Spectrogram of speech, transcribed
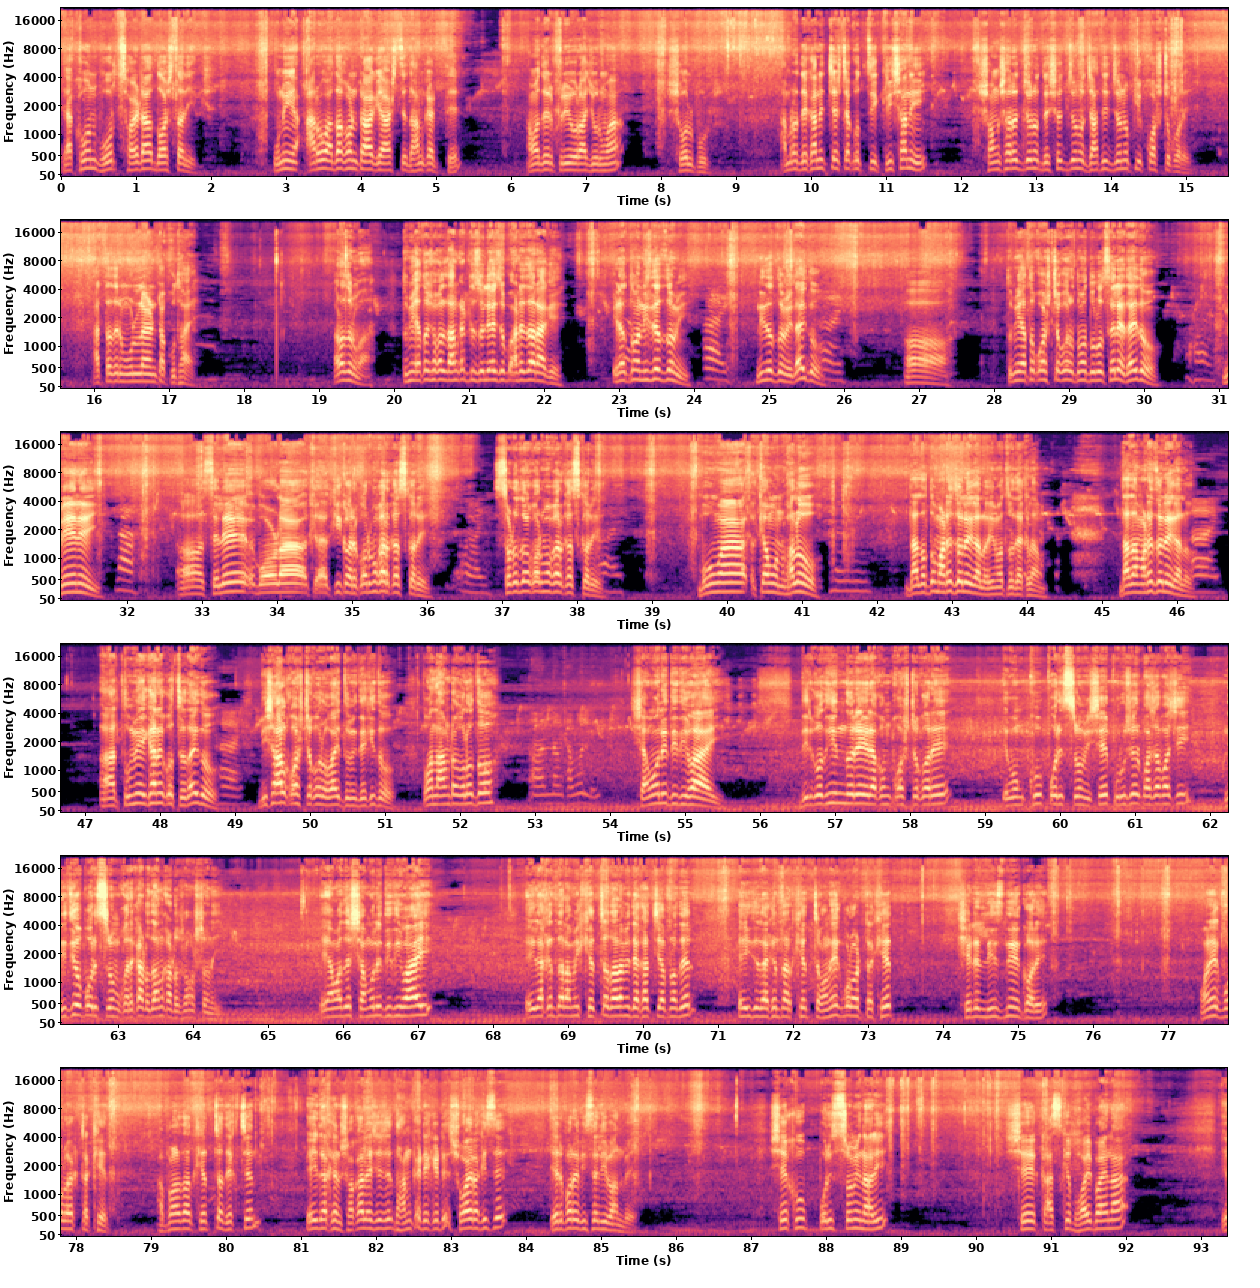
এখন ভোর ছয়টা দশ তারিখ। উনি আরও আধা ঘণ্টা আগে আসছে ধান কাটতে আমাদের প্রিয় রাজুর মা শোলপুর। আমরা দেখানোর চেষ্টা করছি কৃষানি সংসারের জন্য দেশের জন্য জাতির জন্য কি কষ্ট করে? আর তাদের মূল্যায়নটা কোথায়? রাজুর মা তুমি এত সকাল ধান কাটতে চলে আসছো পাটে যাওয়ার আগে। এটা তোমার নিজের জমি? নিজের জমি তাই তো? ও তুমি এত কষ্ট করো তোমার দুটো ছেলে তাই তো? মেয়ে নেই? ছেলে বড়রা ক- করে? কর্মকার কাজ করে? হয়। ছোটদের কর্মকার কাজ করে। বৌমা কেমন ভালো? দাদা তো মাঠে চলে গেল এইমাত্র দেখলাম। দাদা মাঠে চলে গেল? আর তুমি এখানে করছ তাই তো? বিশাল কষ্ট করো ভাই তুমি দেখি তো। তোমার নামটা বলো তো? শ্যামলী দিদি ভাই। দীর্ঘদিন ধরে এরকম কষ্ট করে এবং খুব পরিশ্রমী, সে পুরুষের পাশাপাশি নিজেও পরিশ্রম করে। কাটো, দান কাটো, সমস্যা নেই। এই আমাদের শ্যামলী দিদি ভাই, এই দেখেন তার আমি ক্ষেতটা, তার আমি দেখাচ্ছি আপনাদের। এই যে দেখেন তার ক্ষেতটা, অনেক বড় একটা ক্ষেত। সেটা লিজ নিয়ে করে। অনেক বড় একটা ক্ষেত। আপনারা তার ক্ষেতটা দেখছেন। এই দেখেন, সকালে এসে ধান কেটে কেটে শোয়ায় রাখিছে, এরপরে বিছেলি বানবে। সে খুব পরিশ্রমী নারী। সে কাজকে ভয় পায় না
